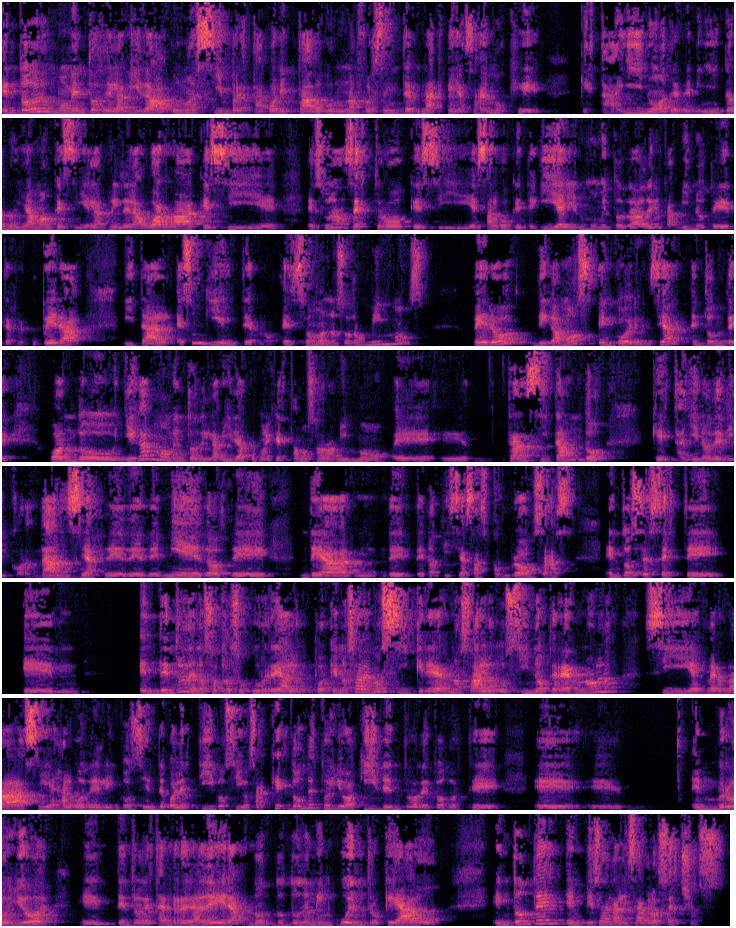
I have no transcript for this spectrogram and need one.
en todos los momentos de la vida uno siempre está conectado con una fuerza interna que ya sabemos que, está ahí, ¿no? Desde niñitos nos llaman que si el ángel de la guarda, que si eh, es un ancestro, que si es algo que te guía y en un momento dado del camino te, recupera y tal. Es un guía interno, somos nosotros mismos, pero digamos en coherencia. Entonces, cuando llega un momento de la vida como el que estamos ahora mismo eh, eh, transitando, que está lleno de discordancias, de, miedos, ah, de, noticias asombrosas. Entonces, este, em, dentro de nosotros ocurre algo, porque no sabemos si creernos algo, si no creérnoslo, si es verdad, si es algo del inconsciente colectivo, si, o sea, ¿qué, ¿dónde estoy yo aquí dentro de todo este eh, eh, embrollo, eh, dentro de esta enredadera? ¿Dónde me encuentro? ¿Qué hago? Entonces empiezo a analizar los hechos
